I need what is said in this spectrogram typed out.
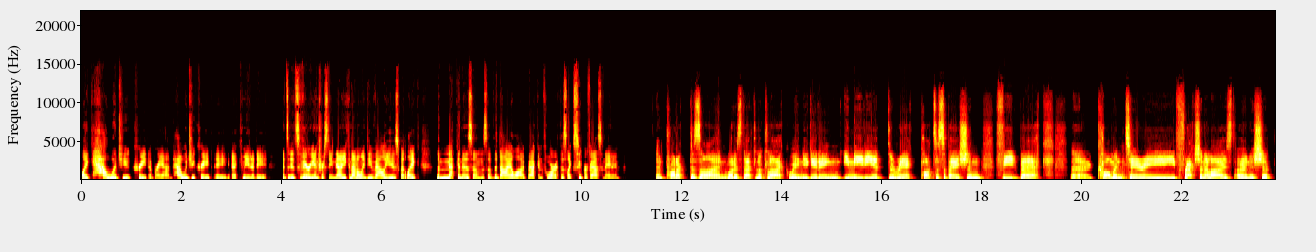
like how would you create a brand? How would you create a, a community? It's it's very interesting. Now you can not only do values but like the mechanisms of the dialogue back and forth is like super fascinating. And product design what does that look like when you're getting immediate direct participation feedback uh, commentary fractionalized ownership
